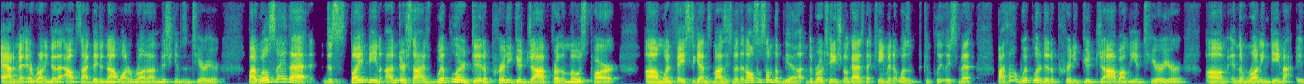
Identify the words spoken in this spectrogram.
adamant at running to the outside. They did not want to run on Michigan's interior. But I will say that despite being undersized, Wypler did a pretty good job for the most part um, when faced against Mazi Smith, and also some of the yeah. uh, the rotational guys that came in. It wasn't completely Smith, but I thought Wypler did a pretty good job on the interior um, in the running game. It,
